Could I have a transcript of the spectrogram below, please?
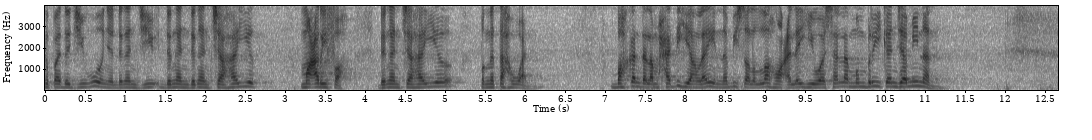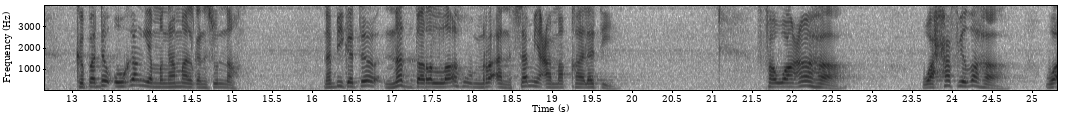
kepada jiwanya dengan dengan dengan cahaya ma'rifah dengan cahaya pengetahuan Bahkan dalam hadis yang lain Nabi sallallahu alaihi wasallam memberikan jaminan kepada orang yang mengamalkan sunnah. Nabi kata, "Naddarallahu imra'an sami'a maqalati fawa'aha wa hafizaha wa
